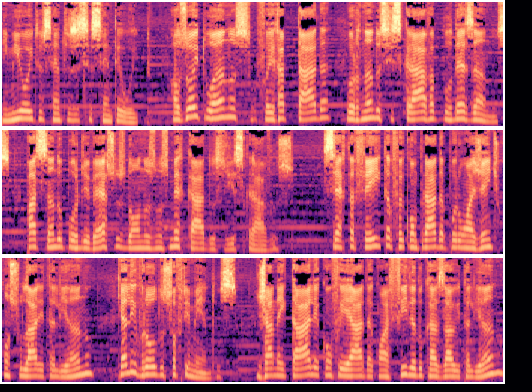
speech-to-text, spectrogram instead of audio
em 1868. Aos oito anos, foi raptada, tornando-se escrava por dez anos, passando por diversos donos nos mercados de escravos. Certa feita, foi comprada por um agente consular italiano que a livrou dos sofrimentos. Já na Itália, confiada com a filha do casal italiano,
